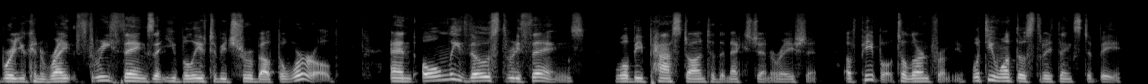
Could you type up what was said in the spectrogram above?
where you can write three things that you believe to be true about the world. And only those three things will be passed on to the next generation of people to learn from you. What do you want those three things to be?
